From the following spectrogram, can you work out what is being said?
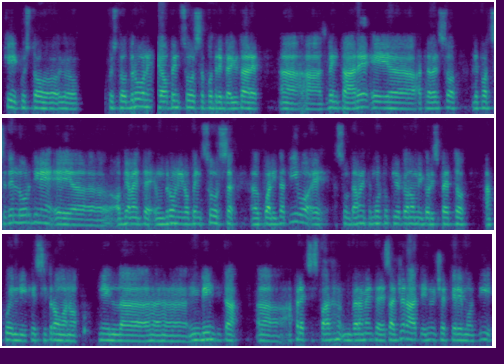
che questo, eh, questo drone open source potrebbe aiutare a, a sventare e uh, attraverso le forze dell'ordine e uh, ovviamente un drone in open source qualitativo è assolutamente molto più economico rispetto a quelli che si trovano nel, in vendita a prezzi veramente esagerati e noi cercheremo di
